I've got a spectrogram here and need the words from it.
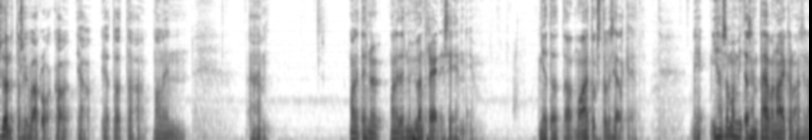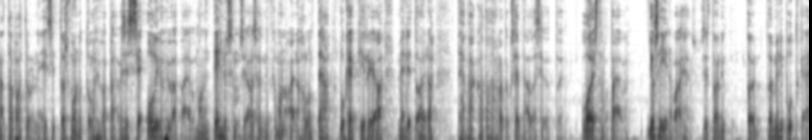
syönyt tosi hyvää ruokaa, ja, ja tota, mä olin, ää, mä olin, tehnyt, mä olin tehnyt hyvän treenin siihen, niin. Ja tota, mun ajatukset oli selkeät. Niin ihan sama, mitä sen päivän aikana on siinä tapahtunut, niin sitten olisi voinut tulla hyvä päivä. Siis se oli jo hyvä päivä. Mä olin tehnyt sellaisia asioita, mitkä mä oon aina halunnut tehdä. Lukea kirjaa, meditoida, tehdä vähän kataharjoituksia ja tällaisia juttuja. Loistava päivä. Jo siinä vaiheessa. Siis toi, toi, toi meni putkeen.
